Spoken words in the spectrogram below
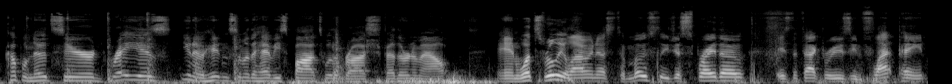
A couple notes here. Ray is, you know, hitting some of the heavy spots with a brush, feathering them out. And what's really allowing us to mostly just spray though is the fact we're using flat paint.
